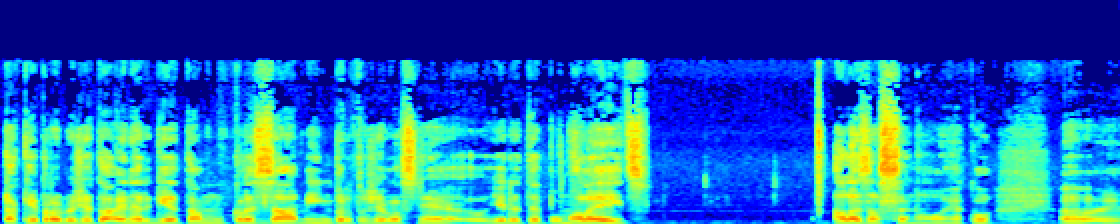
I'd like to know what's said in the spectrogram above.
tak je pravda, že ta energie tam klesá míň, protože vlastně jedete pomalejc, ale zase, no, jako Eh,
